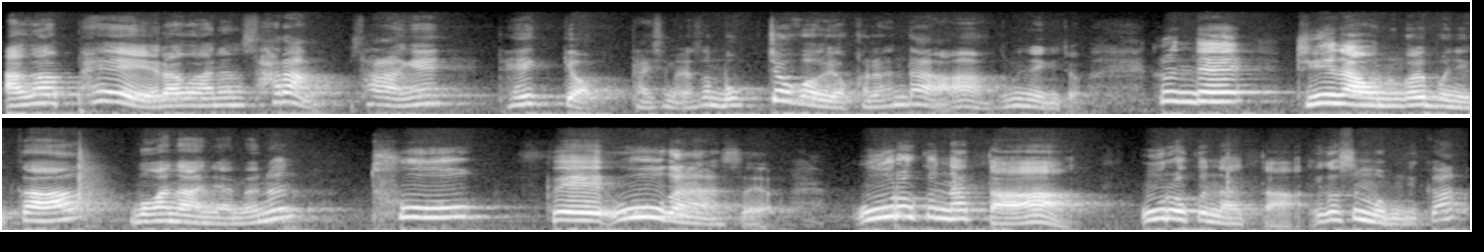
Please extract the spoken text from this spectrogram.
아가페라고 하는 사랑, 사랑의 대격, 다시 말해서 목적어 역할을 한다. 그런 얘기죠. 그런데 뒤에 나오는 걸 보니까 뭐가 나왔냐면은 τοῦ, θεοῦ가 나왔어요. ου로 끝났다. ου로 끝났다. 이것은 뭡니까?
